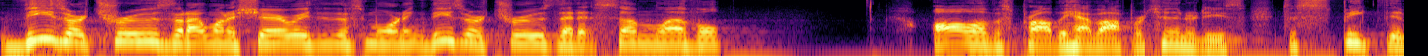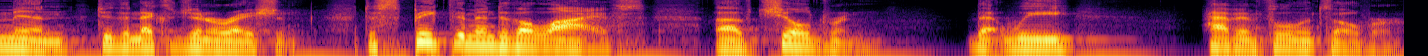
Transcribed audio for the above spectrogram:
these are truths that I want to share with you this morning. These are truths that at some level, all of us probably have opportunities to speak them in to the next generation, to speak them into the lives of children that we have influence over.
